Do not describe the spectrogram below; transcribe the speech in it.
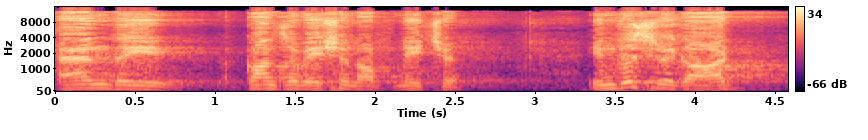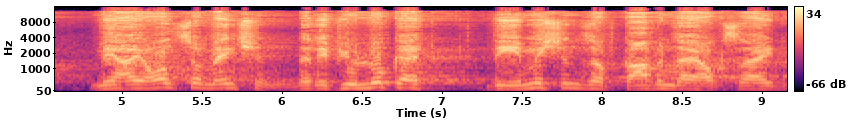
and the conservation of nature. In this regard, may I also mention that if you look at the emissions of carbon dioxide,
